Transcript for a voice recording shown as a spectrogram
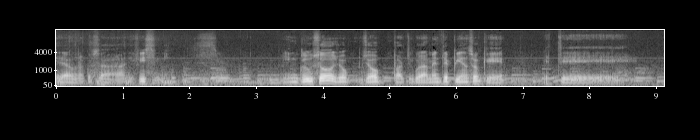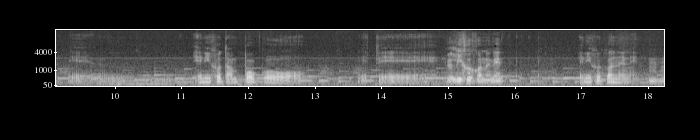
era una cosa difícil. Incluso yo, yo particularmente pienso que este, el, el hijo tampoco, este, El hijo es con Nenet. el hijo es con nene. Ujú.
